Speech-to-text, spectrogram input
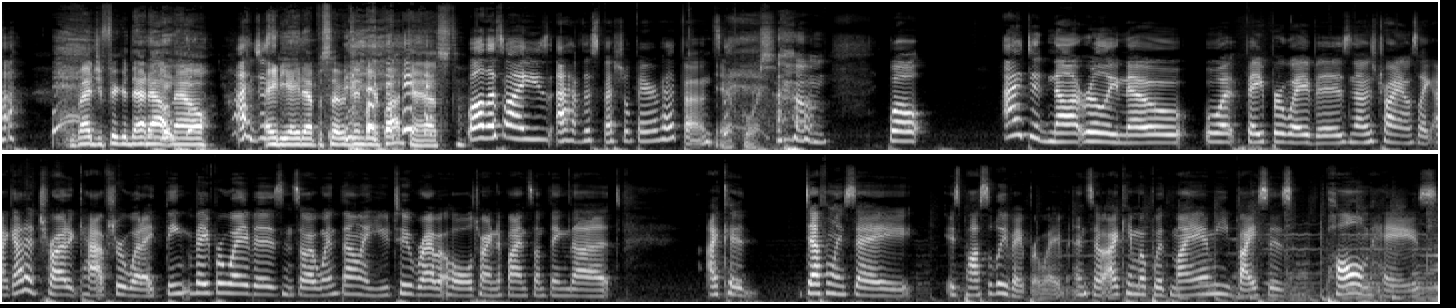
I'm glad you figured that out now. i just 88 episodes into your podcast. well that's why i use i have this special pair of headphones Yeah, of course. Um, well, I did not really know what vaporwave is and I was trying I was like I got to try to capture what I think vaporwave is and so I went down a YouTube rabbit hole trying to find something that I could definitely say is possibly vaporwave and so I came up with Miami Vice's Palm Haze.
